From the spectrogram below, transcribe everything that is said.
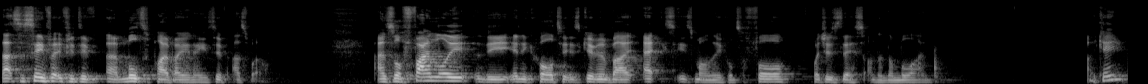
That's the same for if you uh, multiply by a negative as well. And so finally, the inequality is given by x is more than equal to 4, which is this on the number line. Okay?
